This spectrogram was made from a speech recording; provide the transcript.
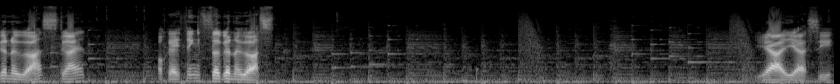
Gonna rust, right? Okay, I think it's still gonna rust. Yeah, yeah, see?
